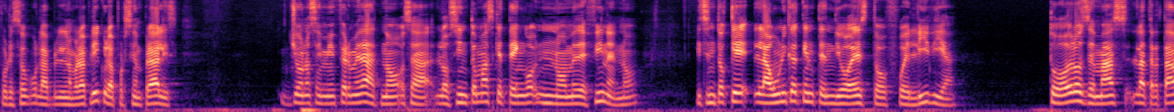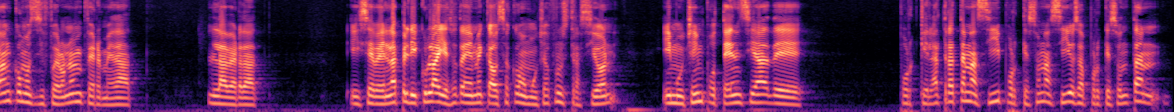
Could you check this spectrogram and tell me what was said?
Por eso por la, el nombre de la película, por siempre Alice. Yo no soy mi enfermedad, ¿no? O sea, los síntomas que tengo no me definen, ¿no? Y siento que la única que entendió esto fue Lidia. Todos los demás la trataban como si fuera una enfermedad, la verdad. Y se ve en la película y eso también me causa como mucha frustración y mucha impotencia de por qué la tratan así, por qué son así, o sea, por qué son tan,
